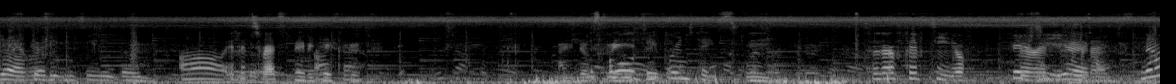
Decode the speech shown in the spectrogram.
yeah, ready. You can see the. Oh, if it's red. Maybe taste Okay. good. I just It's all different tastes. Mm. So there are 50 of 50, yeah. types. Now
